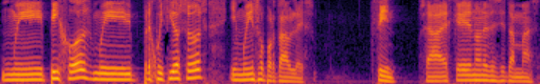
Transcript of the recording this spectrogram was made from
muy pijos, muy prejuiciosos y muy insoportables. Fin. O sea, es que no necesitan más.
